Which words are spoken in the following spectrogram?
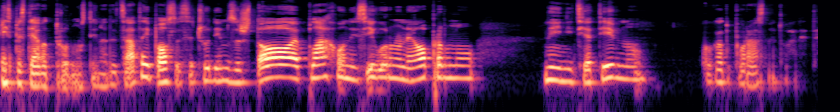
И спестяват трудности на децата и после се чудим защо е плахо, несигурно, неоправно, неинициативно, когато порасне това дете.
